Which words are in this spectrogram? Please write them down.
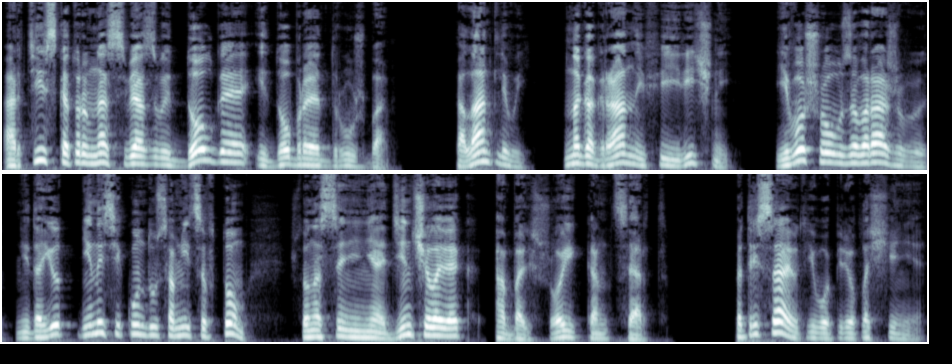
Артист, с которым нас связывает долгая и добрая дружба. Талантливый, многогранный, фееричный. Его шоу завораживают, не дают ни на секунду усомниться в том, что на сцене не один человек, а большой концерт. Потрясают его перевоплощения.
